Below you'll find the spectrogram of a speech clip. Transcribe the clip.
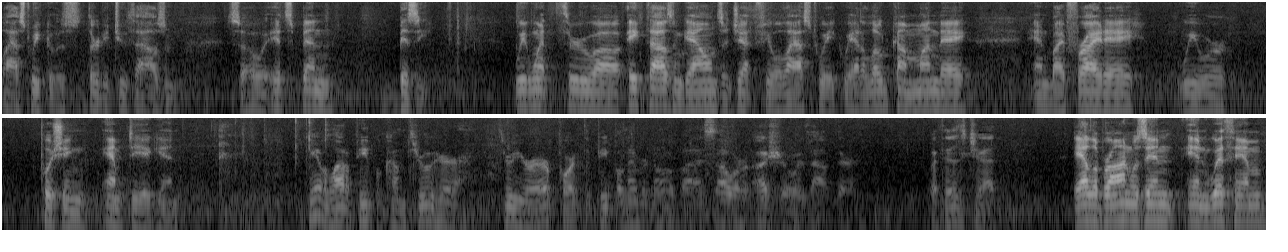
last week it was thirty-two thousand. So it's been busy. We went through uh, 8,000 gallons of jet fuel last week. We had a load come Monday, and by Friday, we were pushing empty again. You have a lot of people come through here, through your airport that people never know about. I saw where Usher was out there with his jet. Yeah, LeBron was in, in with him,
